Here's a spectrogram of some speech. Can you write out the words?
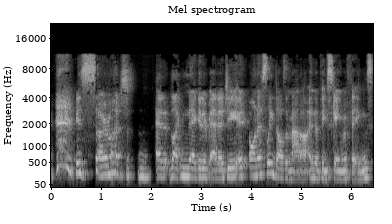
is so much ed- like negative energy. It honestly doesn't matter in the big scheme of things.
